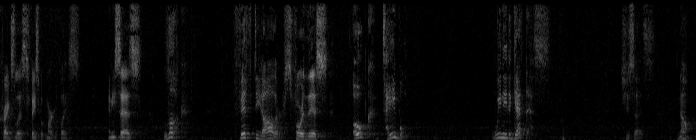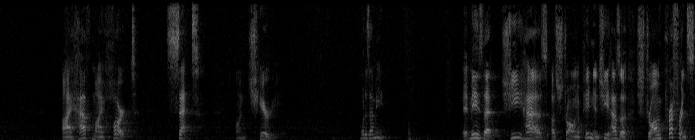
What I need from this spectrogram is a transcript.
Craigslist, Facebook Marketplace, and he says, Look, $50 for this oak table. We need to get this. She says, No. I have my heart set on cherry. What does that mean? It means that she has a strong opinion. She has a strong preference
